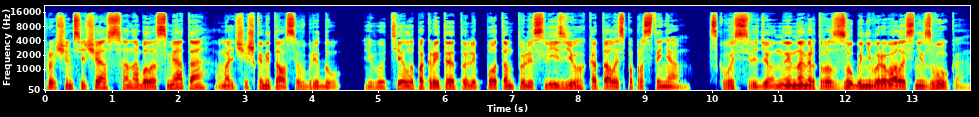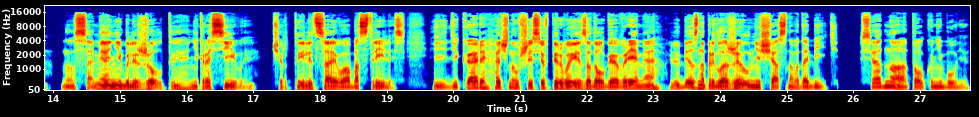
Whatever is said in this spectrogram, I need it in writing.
Впрочем, сейчас она была смята, а мальчишка метался в бреду. Его тело, покрытое то ли потом, то ли слизью, каталось по простыням. Сквозь сведенные намертво зубы не вырывалось ни звука, но сами они были желтые, некрасивые. Черты лица его обострились, и дикарь, очнувшийся впервые за долгое время, любезно предложил несчастного добить. Все одно толку не будет.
